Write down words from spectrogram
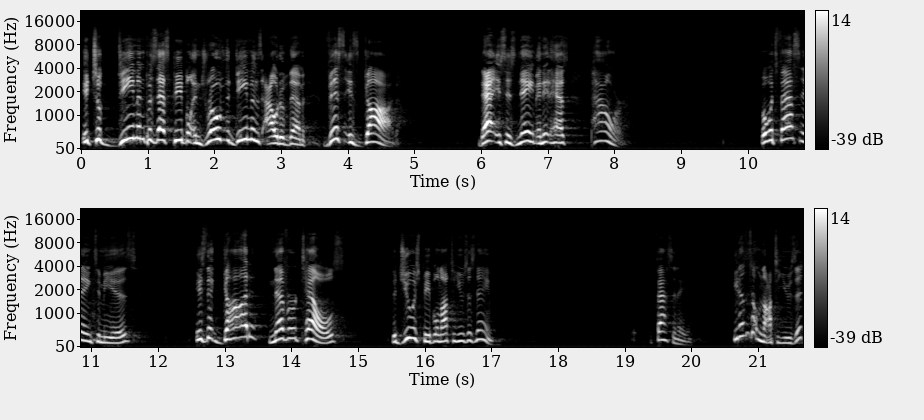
It took demon possessed people and drove the demons out of them. This is God. That is his name, and it has power. But what's fascinating to me is, is that God never tells the Jewish people not to use his name. Fascinating. He doesn't tell them not to use it,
